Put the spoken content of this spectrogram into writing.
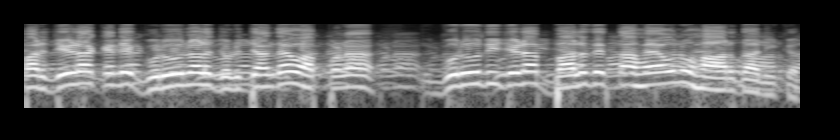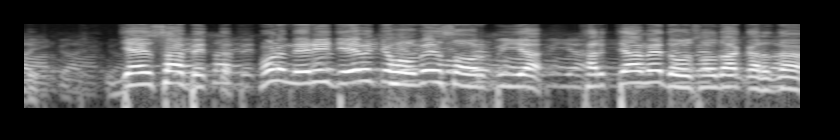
ਪਰ ਜਿਹੜਾ ਕਹਿੰਦੇ, ਗੁਰੂ ਨਾਲ ਜੁੜ ਜਾਂਦਾ, ਉਹ ਆਪਣਾ, ਗੁਰੂ ਦੀ ਜਿਹੜਾ ਬਲ ਦਿੱਤਾ ਹੋਇਆ, ਉਹਨੂੰ ਹਾਰਦਾ ਨਹੀਂ ਕਦੇ। ਜੈਸਾ ਬਿੱਤ। ਹੁਣ ਮੇਰੀ ਜੇਬ 'ਚ ਹੋਵੇ 100 ਰੁਪਈਆ, ਖਰਚਾ ਮੈਂ 200 ਦਾ ਕਰਦਾ।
